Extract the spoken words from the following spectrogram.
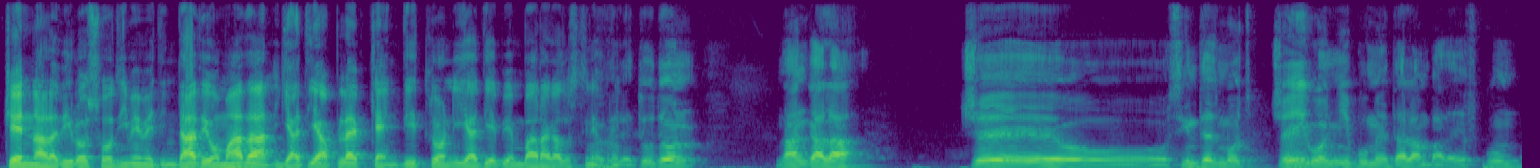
και να δηλώσω ότι είμαι με την τάδε ομάδα γιατί απλά έπιανε τίτλον ή γιατί έπιανε παρακάτω στην Ε, Ευρώπη. Φίλε, τούτον να είναι καλά και ο σύνδεσμος και οι γονείς που μεταλαμπαδεύκουν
